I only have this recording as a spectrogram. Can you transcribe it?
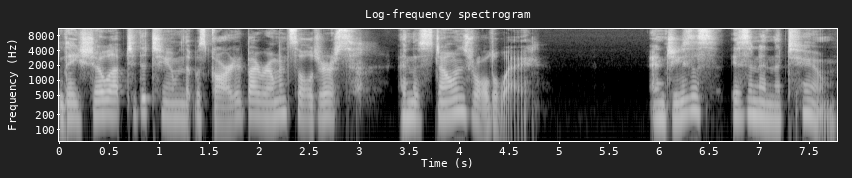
They show up to the tomb that was guarded by Roman soldiers, and the stones rolled away. And Jesus isn't in the tomb,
